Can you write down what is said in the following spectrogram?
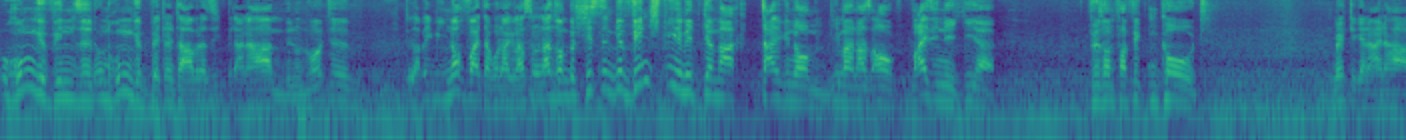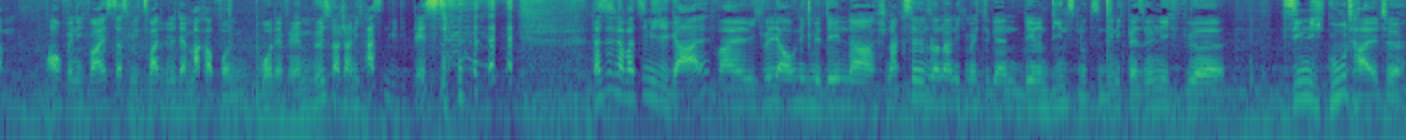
rumgewinselt und rumgebettelt habe, dass ich bitte einen haben will. Und heute habe ich mich noch weiter runtergelassen und an so einem beschissenen Gewinnspiel mitgemacht, teilgenommen. Wie man das auch, weiß ich nicht, hier. Für so einen verfickten Code. Ich möchte gerne einen haben. Auch wenn ich weiß, dass mich zwei Drittel der Macher von Wort FM höchstwahrscheinlich hassen wie die Pest. das ist mir aber ziemlich egal, weil ich will ja auch nicht mit denen da schnackseln, sondern ich möchte gerne deren Dienst nutzen, den ich persönlich für ziemlich gut halte,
